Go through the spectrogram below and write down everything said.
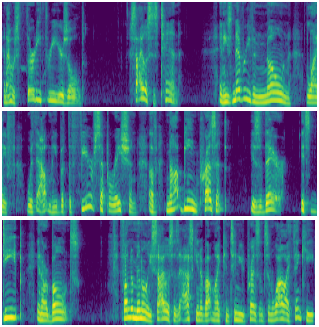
And I was 33 years old. Silas is 10. And he's never even known life without me. But the fear of separation, of not being present, is there. It's deep in our bones. Fundamentally, Silas is asking about my continued presence. And while I think he,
